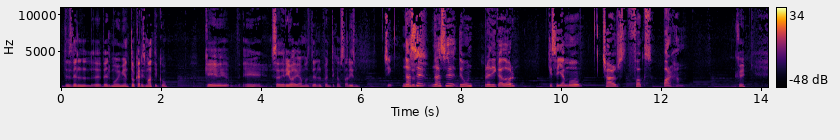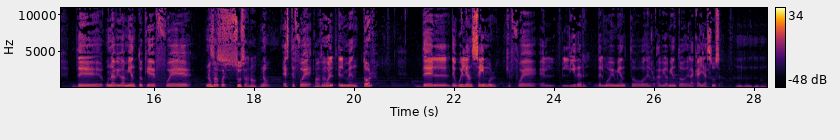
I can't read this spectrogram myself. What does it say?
desde el del movimiento carismático que eh, se deriva, digamos, del pentecostalismo. Sí. Nace, Entonces- nace de un predicador que se llamó Charles Fox Parham, ¿Ok? de un avivamiento que fue, no me acuerdo, Susa, ¿no? no, este fue Más como el, el mentor del, de William Seymour, que fue el líder del movimiento o del avivamiento de la calle Azusa. Ujú, ujú.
